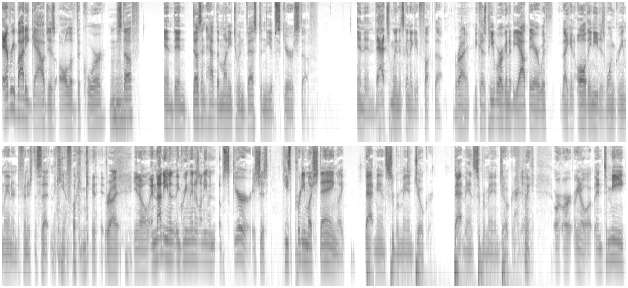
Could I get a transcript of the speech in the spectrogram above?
everybody gouges all of the core Mm-hmm. stuff and then doesn't have the money to invest in the obscure stuff, and then that's when it's going to get fucked up Right. because people are going to be out there with like, and all they need is one Green Lantern to finish the set, and they can't fucking get it. Right. You know, and not even the Green Lantern's not even obscure. It's just he's pretty much staying like Batman, Superman, Joker, Batman, Superman, Joker, like, or, or you know, and to me,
